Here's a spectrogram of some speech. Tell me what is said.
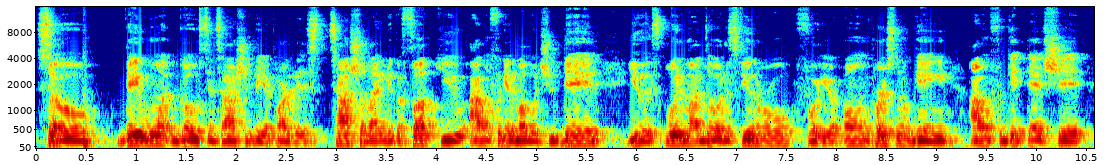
so they want Ghost and Tasha to be a part of this. Tasha, like, nigga, fuck you. I don't forget about what you did. You exploited my daughter's funeral for your own personal gain. I don't forget that shit.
